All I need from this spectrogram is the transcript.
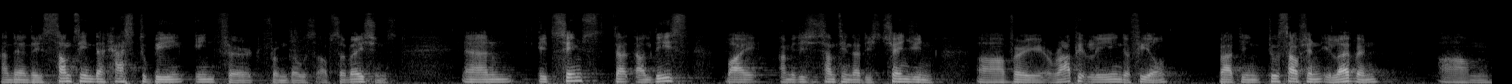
and then there's something that has to be inferred from those observations. And it seems that at least by, I mean, this is something that is changing uh, very rapidly in the field, but in 2011, um,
